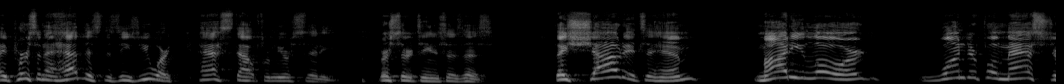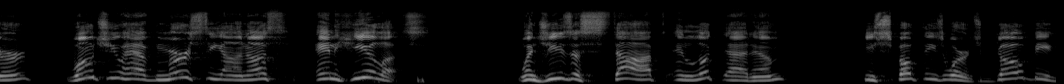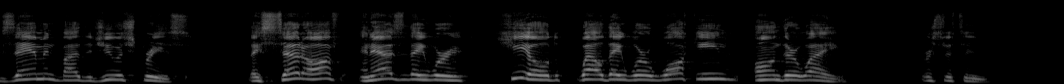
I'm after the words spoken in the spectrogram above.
a person that had this disease, you were cast out from your city. Verse 13, it says this They shouted to him, Mighty Lord, Wonderful Master, won't you have mercy on us and heal us? When Jesus stopped and looked at him, he spoke these words Go be examined by the Jewish priests. They set off, and as they were healed, while they were walking on their way. Verse 15.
